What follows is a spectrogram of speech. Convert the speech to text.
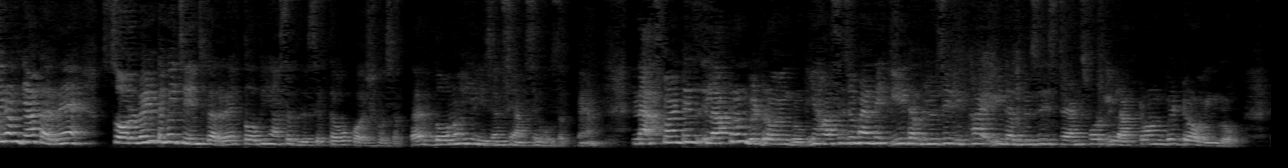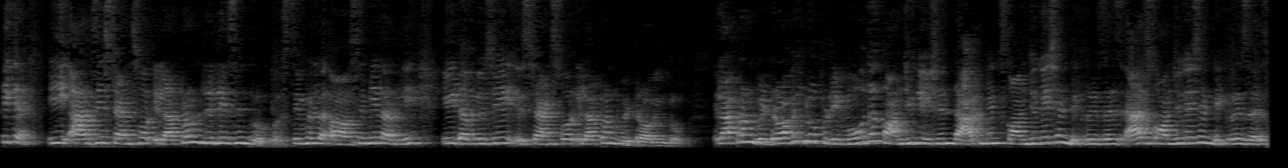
फिर हम क्या कर रहे हैं? सोलवेंट में चेंज कर रहे हैं तो भी यहाँ से ब्लू शिफ्ट है, वो कॉज हो सकता है। दोनों ही रीजन यहाँ से हो सकते हैं। Next point is electron withdrawing group यहाँ से जो मैंने ईडब्ल्यूजी लिखा है EWG stand for electron withdrawing group ठीक है? E R G stand for electron releasing group similarly EWG stands for electron withdrawing group. electron withdrawing group remove the conjugation that means conjugation decreases as conjugation decreases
